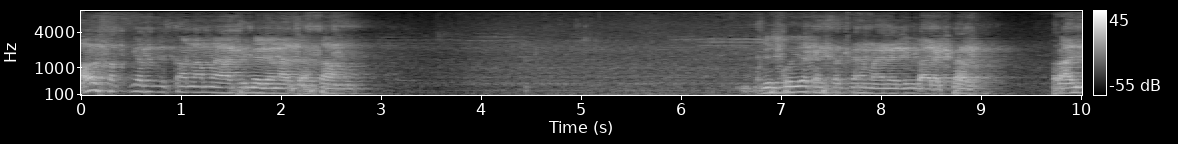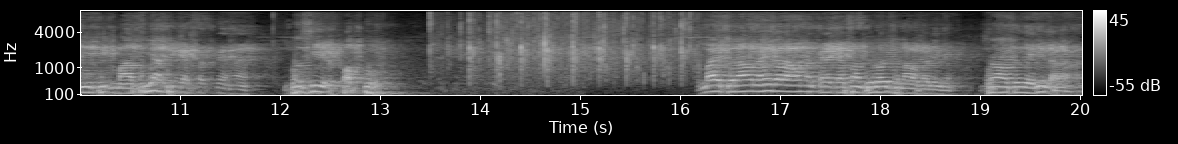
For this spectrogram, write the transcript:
और शख्सियत जिसका नाम मैं आखिर में लेना चाहता हूँ। जिसको ये कह सकते हैं, मैनेजिंग डायरेक्टर, राजनीतिक माफिया भी कह सकते हैं बुजीर पप्पू। मैं चुनाव नहीं लड़ा हूँ, मैं कह हूँ फिरोज चुनाव लड़ी है। चुनाव तो यही लड़ा है।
